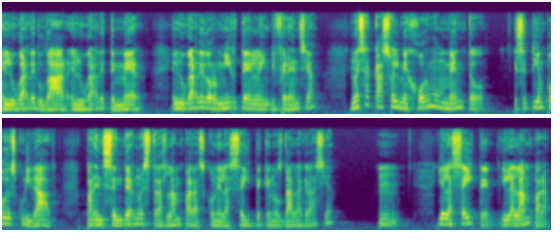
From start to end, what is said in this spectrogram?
en lugar de dudar, en lugar de temer, en lugar de dormirte en la indiferencia, ¿no es acaso el mejor momento, ese tiempo de oscuridad, para encender nuestras lámparas con el aceite que nos da la gracia? Mm. Y el aceite y la lámpara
